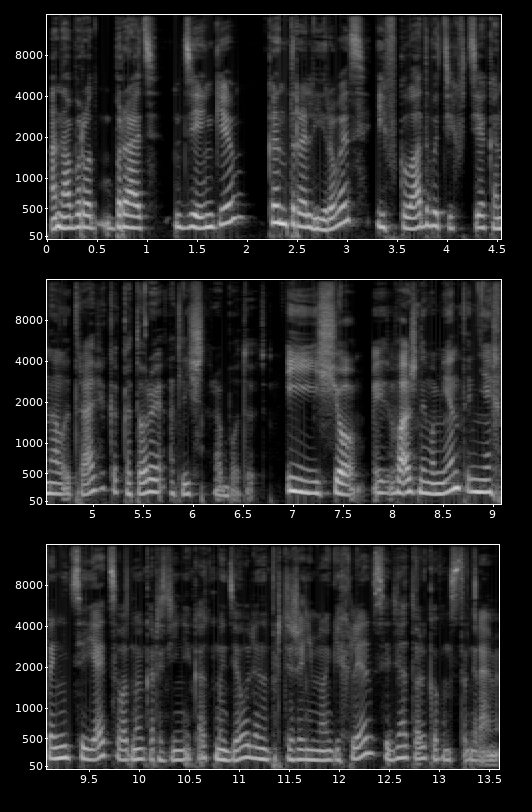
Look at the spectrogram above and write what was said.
а наоборот брать деньги, контролировать и вкладывать их в те каналы трафика, которые отлично работают. И еще важный момент — не хранить все яйца в одной корзине, как мы делали на протяжении многих лет, сидя только в Инстаграме.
